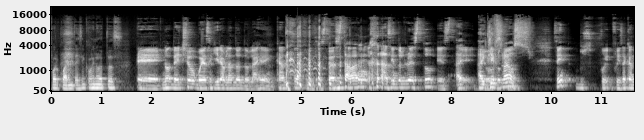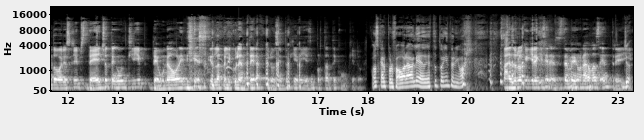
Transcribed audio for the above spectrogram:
por 45 minutos. Eh, no, de hecho, voy a seguir hablando del doblaje de Encanto mientras ustedes estaban haciendo el resto. Este, hay hay clips nuevos. Sí, pues fui, fui, sacando varios clips. De hecho, tengo un clip de una hora y diez, que es la película entera, pero siento que es importante como que lo... Oscar, por favor, hable de esto 2021. Ah, eso es lo que quería que hiciera. Usted me dijo nada más entre. Y yo... no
